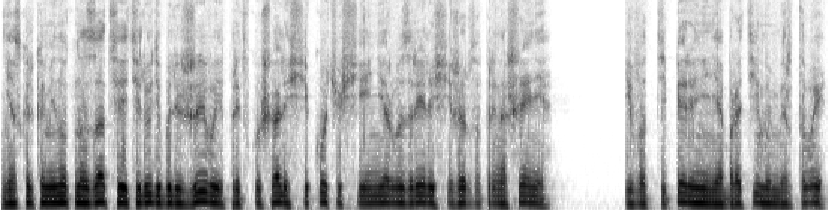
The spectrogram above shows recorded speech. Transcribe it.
Несколько минут назад все эти люди были живы и предвкушали щекочущие нервы зрелища жертвоприношения. и вот теперь они необратимо мертвы.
